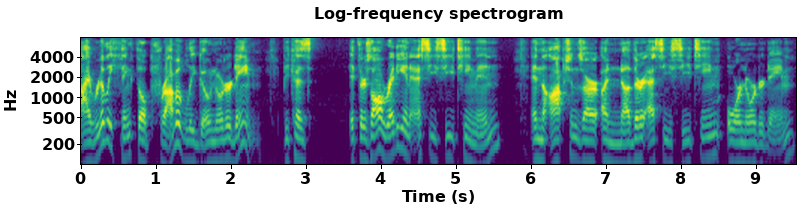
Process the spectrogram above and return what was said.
I really think they'll probably go Notre Dame because if there's already an SEC team in, and the options are another SEC team or Notre Dame.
